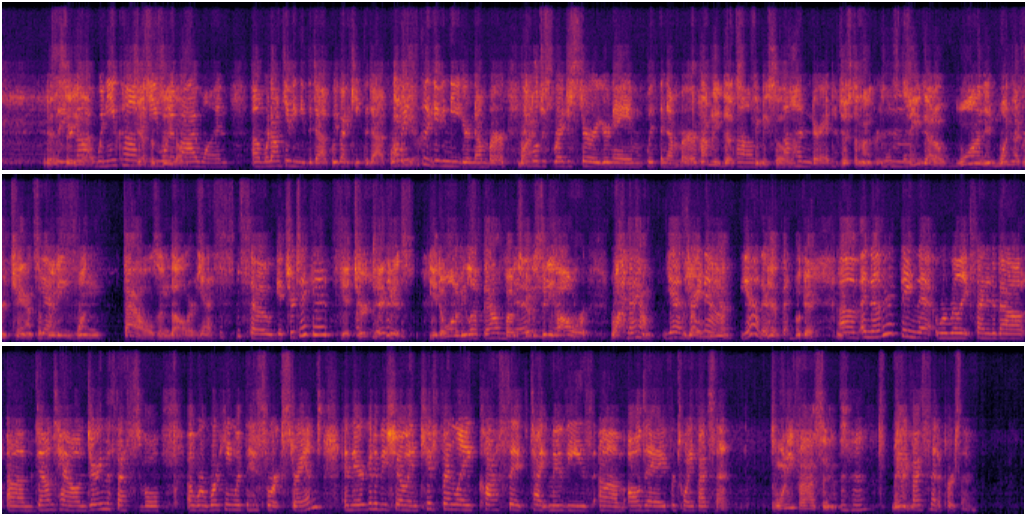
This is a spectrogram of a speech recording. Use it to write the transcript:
Yeah, so you're not when you come and you want to buy one. Um, we're not giving you the duck. We've got to keep the duck. We're Oh, yeah. basically giving you your number, Right. and we'll just register your name with the number. How many ducks Um, can be sold? A hundred. Just a 100 Mhm. So you got a one in one hundred chance of Yes. winning one thousand dollars. Yes. So get your tickets. Get your tickets. you don't want to be left out, folks. No, Go to City. Hall or right now. Yes, right now. yet? Yeah, they're yeah. open. Okay. Um, another thing that we're really excited about um, downtown during the festival, uh, we're working with the Historic Strand, and they're going to be showing kid-friendly, classic-type movies um, all day for 25 cents. Twenty-five cents. Mm-hmm. Man, 25 cent a person.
